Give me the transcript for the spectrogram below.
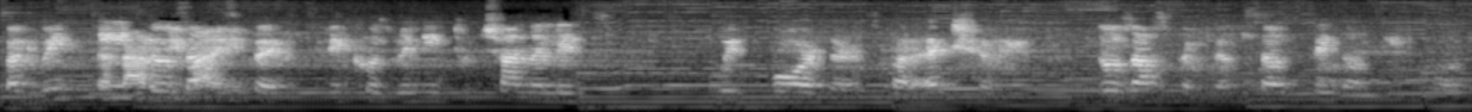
But we need those divine. aspects because we need to channel it with borders. But actually, those aspects themselves, they don't need borders.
